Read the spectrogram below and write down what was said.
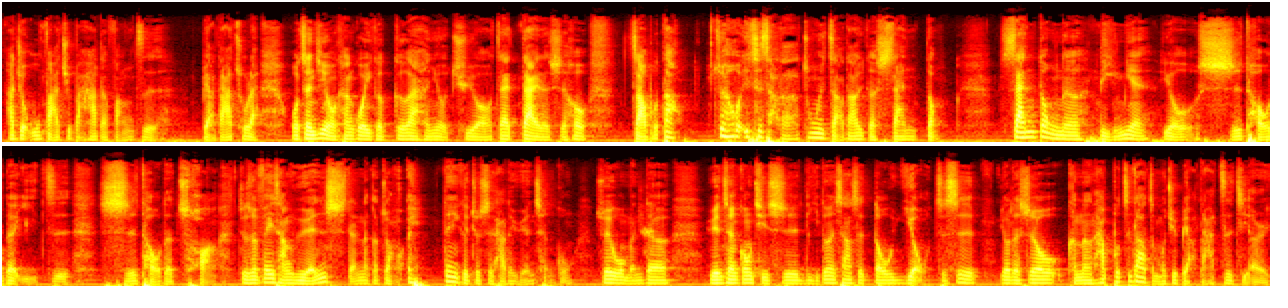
他就无法去把他的房子表达出来。我曾经有看过一个个案，很有趣哦，在带的时候找不到，最后一次找到，终于找到一个山洞。山洞呢，里面有石头的椅子、石头的床，就是非常原始的那个状况。哎，那个就是它的元成功。所以我们的元成功其实理论上是都有，只是有的时候可能他不知道怎么去表达自己而已。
